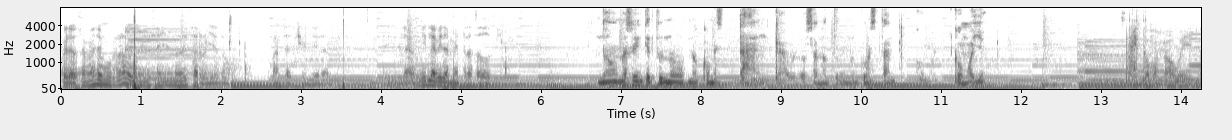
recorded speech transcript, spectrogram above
Pero se me hace muy raro, güey. O sea, yo no he desarrollado panza chelera, güey. A mí la vida me ha tratado bien. No, más bien que tú no, no comes tan cabrón, o sea, no, no comes tanto como, como yo. Ay, ¿cómo no, güey? No,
